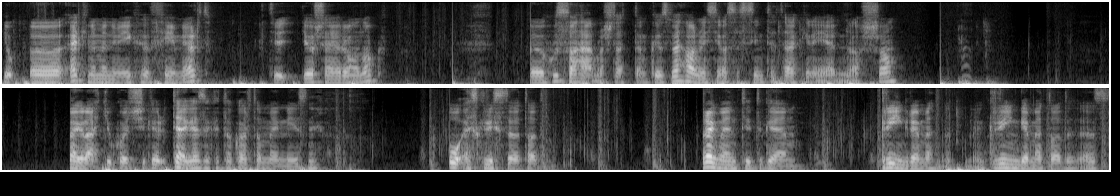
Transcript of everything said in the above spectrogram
Jó, ö, el kéne menni még fémért. Úgyhogy gyorsan elrohanok. 23-as lettem közben, 38-as szintet el kéne érni lassan. Meglátjuk, hogy sikerül. Tényleg ezeket akartam megnézni. Ó, ez Crystal ad. Fragmented Gem. Green Gemet, Green Gemet ad ez.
